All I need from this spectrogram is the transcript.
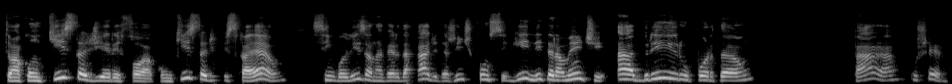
Então, a conquista de Jericó, a conquista de Israel, simboliza, na verdade, da gente conseguir, literalmente, abrir o portão para o cheiro.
